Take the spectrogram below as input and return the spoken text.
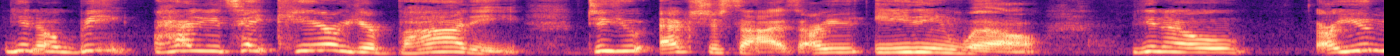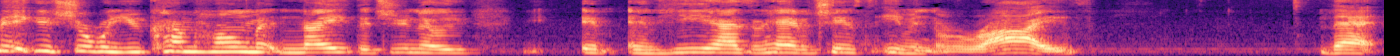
You know, be how do you take care of your body? Do you exercise? Are you eating well? You know, are you making sure when you come home at night that you know and and he hasn't had a chance to even arrive that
